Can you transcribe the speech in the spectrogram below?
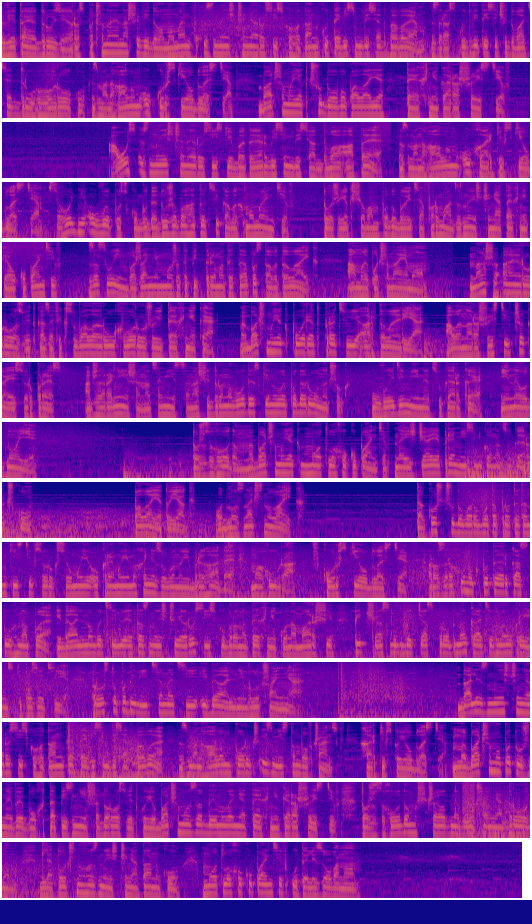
Вітаю, друзі! Розпочинає наше відео момент знищення російського танку Т-80 БВМ зразку 2022 року з мангалом у Курській області. Бачимо, як чудово палає техніка рашистів. А ось знищений російський БТР-82АТ з мангалом у Харківській області. Сьогодні у випуску буде дуже багато цікавих моментів. Тож, якщо вам подобається формат знищення техніки окупантів, за своїм бажанням можете підтримати та поставити лайк. А ми починаємо. Наша аеророзвідка зафіксувала рух ворожої техніки. Ми бачимо, як поряд працює артилерія, але на рашистів чекає сюрприз. Адже раніше на це місце наші дроноводи скинули подаруночок у виді міни цукерки і не одної. Тож згодом ми бачимо, як мотлох окупантів наїжджає прямісінько на цукерочку. Палає то як однозначно лайк. Також чудова робота протитанкістів 47-ї окремої механізованої бригади Магура в Курській області. Розрахунок ПТРК Стугна П ідеально вицілює та знищує російську бронетехніку на марші під час відбиття спроб накатів на українські позиції. Просто подивіться на ці ідеальні влучання. Далі знищення російського танка Т-80БВ з мангалом поруч із містом Вовчанськ Харківської області. Ми бачимо потужний вибух, та пізніше до розвідкою бачимо задимлення техніки рашистів. Тож згодом ще одне влучання дроном для точного знищення танку. Мотлох окупантів утилізовано.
